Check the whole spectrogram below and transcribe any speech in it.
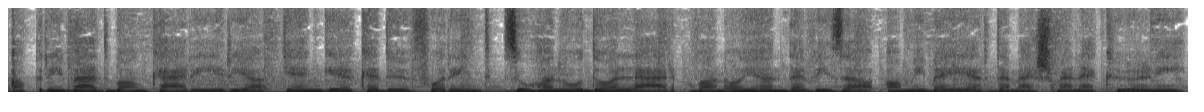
A privát bankár írja, gyengélkedő forint, zuhanó dollár, van olyan deviza, amibe érdemes menekülni.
